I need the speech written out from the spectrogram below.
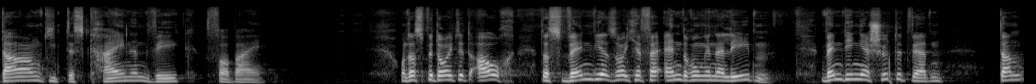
Daran gibt es keinen Weg vorbei. Und das bedeutet auch, dass wenn wir solche Veränderungen erleben, wenn Dinge erschüttert werden, dann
